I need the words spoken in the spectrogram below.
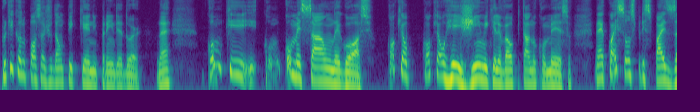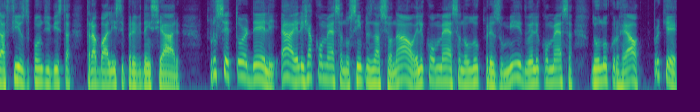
Por que, que eu não posso ajudar um pequeno empreendedor, né? Como que, como começar um negócio? Qual que, é o, qual que é o regime que ele vai optar no começo? Né? Quais são os principais desafios do ponto de vista trabalhista e previdenciário? Para o setor dele, ah, ele já começa no Simples Nacional, ele começa no lucro presumido, ele começa no lucro real. Por quê?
